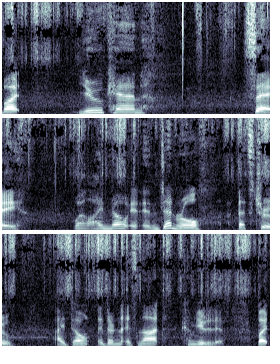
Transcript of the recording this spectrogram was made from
But you can say, well, I know in, in general that's true. I don't, it's not commutative. But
